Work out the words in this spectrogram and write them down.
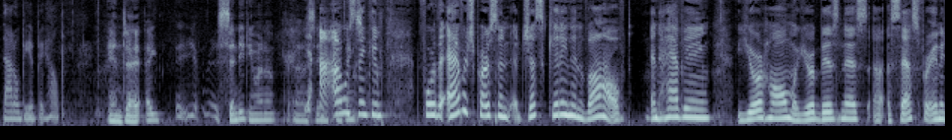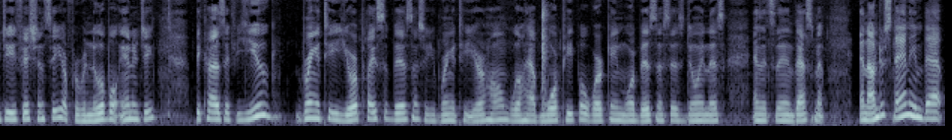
that'll be a big help. And uh, I, Cindy, do you want to uh, yeah, say? I, I was thinking, for the average person, just getting involved and having your home or your business uh, assessed for energy efficiency or for renewable energy, because if you bring it to your place of business or you bring it to your home, we'll have more people working, more businesses doing this, and it's the investment. And understanding that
